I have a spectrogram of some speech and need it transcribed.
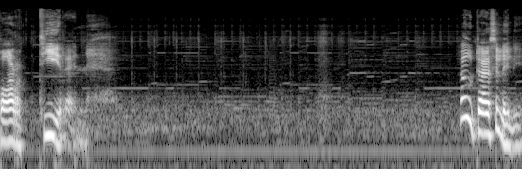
Teleportieren. Oh, da ist Lilly.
